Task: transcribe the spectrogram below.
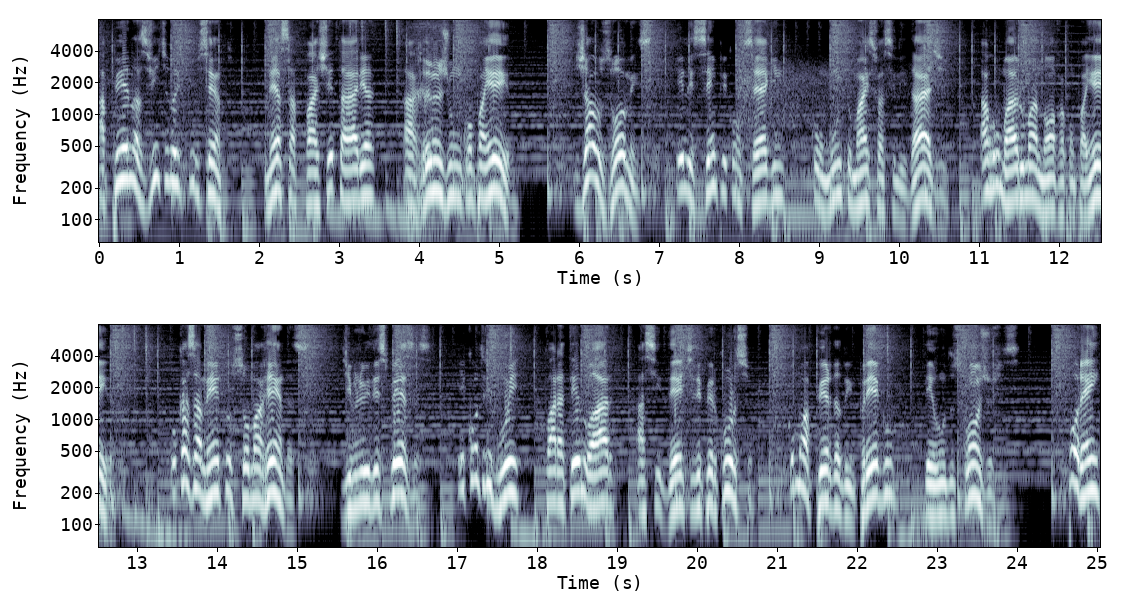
Apenas 22% nessa faixa etária arranjam um companheiro. Já os homens, eles sempre conseguem com muito mais facilidade arrumar uma nova companheira. O casamento soma rendas, diminui despesas e contribui para atenuar acidentes de percurso, como a perda do emprego de um dos cônjuges. Porém,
